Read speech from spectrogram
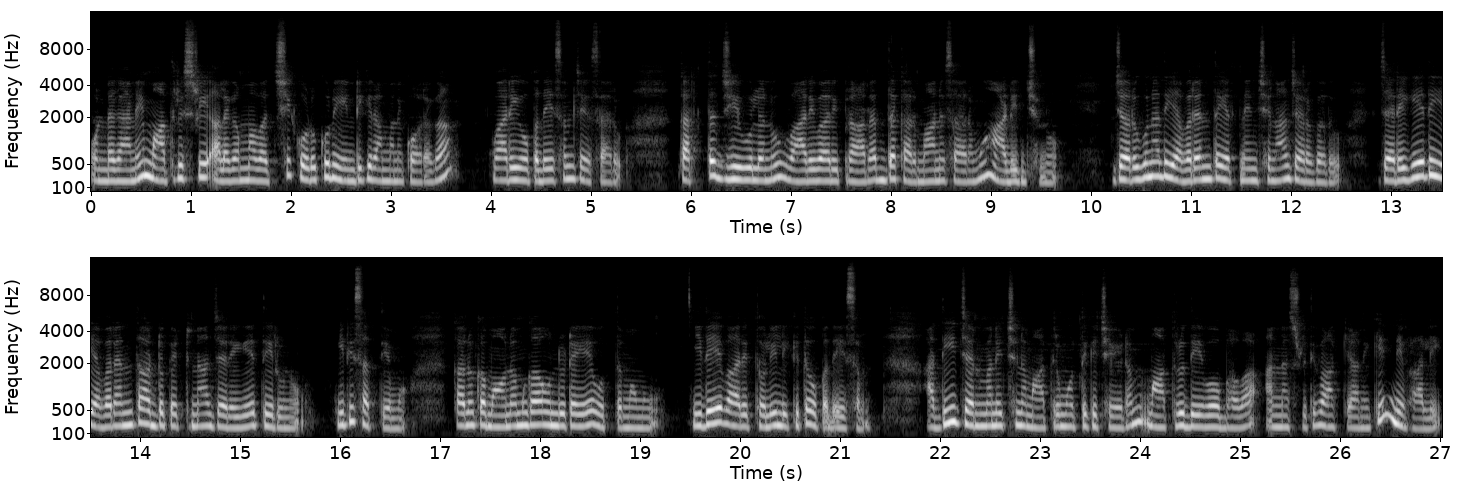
ఉండగానే మాతృశ్రీ అలగమ్మ వచ్చి కొడుకుని ఇంటికి రమ్మని కోరగా వారి ఉపదేశం చేశారు. కర్త జీవులను వారి వారి ప్రారంధ కర్మానుసారము ఆడించును. జరుగునది ఎవరెంత యత్నించినా జరగదు. జరిగేది ఎవరెంత అడ్డుపెట్టినా జరిగే తీరును. ఇది సత్యము. కనుక మౌనంగా ఉండుటయే ఉత్తమము. ఇదే వారి తొలి లిఖిత ఉపదేశం. అది జన్మనిచ్చిన మాతృమూర్తికి చేయడం మాతృదేవోభవ అన్న శృతి వాక్యానికి నివాలి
